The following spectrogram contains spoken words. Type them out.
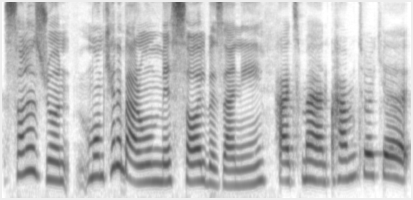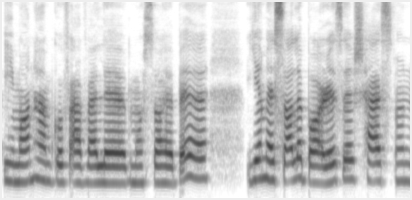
سانز جون ممکنه برامون مثال بزنی؟ حتما همونطور که ایمان هم گفت اول مصاحبه یه مثال بارزش هست اون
